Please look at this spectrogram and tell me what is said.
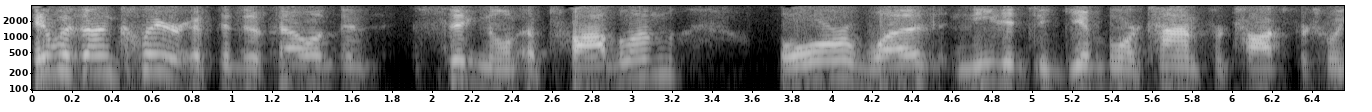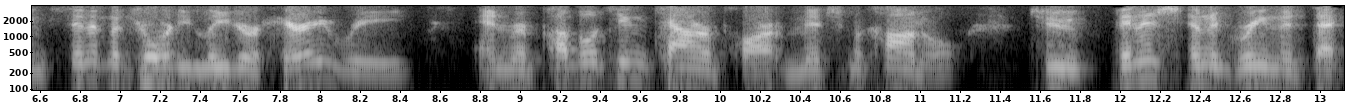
It was unclear if the development signaled a problem or was needed to give more time for talks between Senate Majority Leader Harry Reid and Republican counterpart Mitch McConnell to finish an agreement that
